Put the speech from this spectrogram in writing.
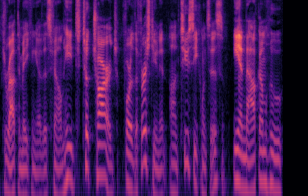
throughout the making of this film. He took charge for the first unit on two sequences. Ian Malcolm, who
